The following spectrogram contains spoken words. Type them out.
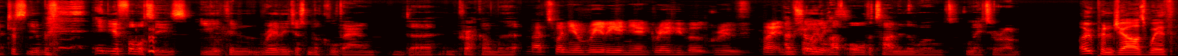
it. Just you- in your forties, you can really just knuckle down and, uh, and crack on with it. That's when you're really in your gravy boat groove. Right. In I'm the sure you'll have all the time in the world later on. open jars with.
